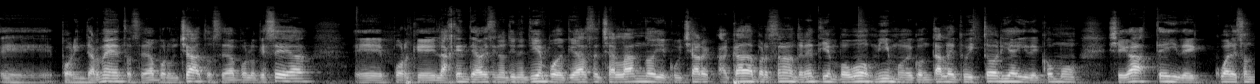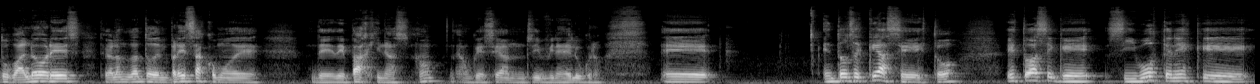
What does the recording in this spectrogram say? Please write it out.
eh, por internet, o se da por un chat, o se da por lo que sea, eh, porque la gente a veces no tiene tiempo de quedarse charlando y escuchar a cada persona, no tenés tiempo vos mismo de contarle tu historia y de cómo llegaste y de cuáles son tus valores. Estoy hablando tanto de empresas como de, páginas, ¿no? aunque sean sin fines de lucro. Eh, entonces, ¿qué hace esto? Esto hace que si vos tenés que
